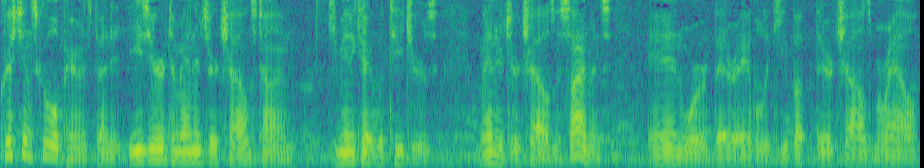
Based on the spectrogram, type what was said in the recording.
Christian school parents found it easier to manage their child's time, communicate with teachers, manage their child's assignments, and were better able to keep up their child's morale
